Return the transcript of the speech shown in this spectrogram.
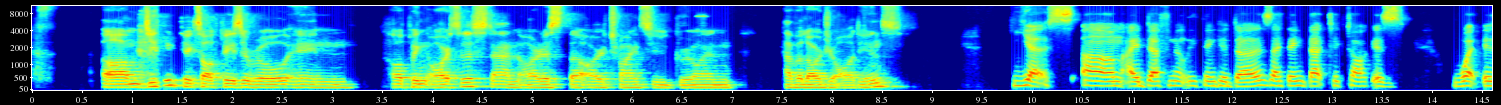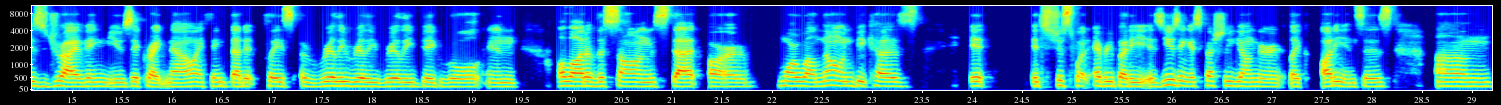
um, do you think TikTok plays a role in helping artists and artists that are trying to grow and have a larger audience? Yes, um, I definitely think it does. I think that TikTok is what is driving music right now. I think that it plays a really, really, really big role in a lot of the songs that are more well known because it it's just what everybody is using, especially younger like audiences. Um,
